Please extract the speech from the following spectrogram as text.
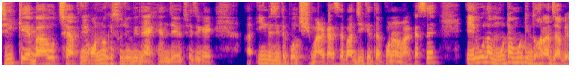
জিকে বা হচ্ছে আপনি অন্য কিছু যদি দেখেন যে হচ্ছে যে আহ, ইংরেজিতে পঁচিশ মার্ক আছে বা জিকেতে পনেরো মার্ক আছে এগুলা মোটামুটি ধরা যাবে।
